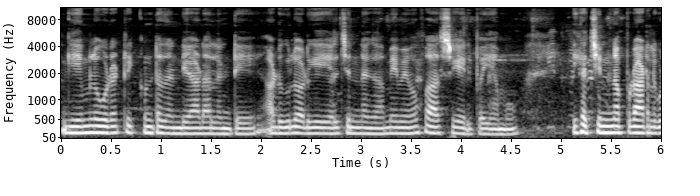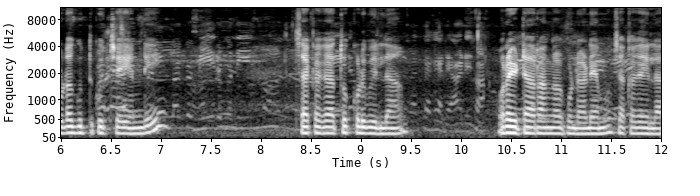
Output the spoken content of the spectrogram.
గేమ్లో కూడా ట్రిక్ ఉంటుందండి ఆడాలంటే. అడుగులు అడుగు వేయాలి చిన్నగా. మేమేమో ఫాస్ట్గా వెళ్ళిపోయాము. ఇక చిన్నప్పుడు ఆటలు కూడా గుర్తుకొచ్చాయండి. చక్కగా తొక్కుడు బిళ్ళ రైటా రంగా కూడా ఆడాము. చక్కగా ఇలా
